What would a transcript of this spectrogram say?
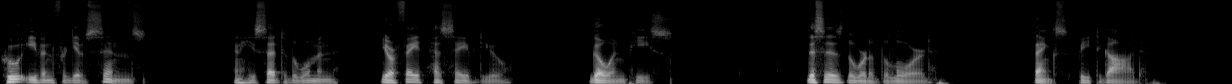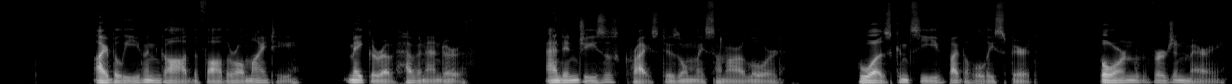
Who even forgives sins? And he said to the woman, Your faith has saved you. Go in peace. This is the word of the Lord. Thanks be to God. I believe in God the Father Almighty, maker of heaven and earth, and in Jesus Christ, his only Son, our Lord, who was conceived by the Holy Spirit, born of the Virgin Mary,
